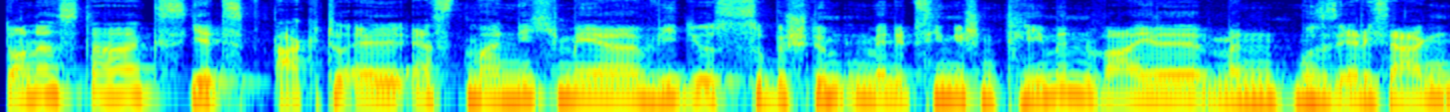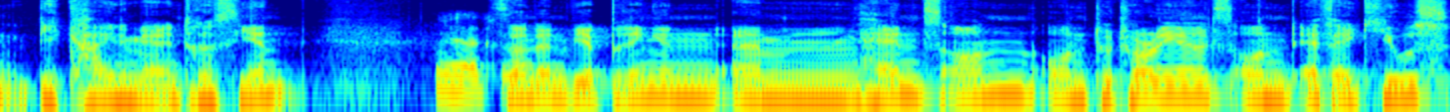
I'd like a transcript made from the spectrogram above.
donnerstags jetzt aktuell erstmal nicht mehr Videos zu bestimmten medizinischen Themen, weil man muss es ehrlich sagen, die keine mehr interessieren ja, sondern wir bringen ähm, Hands-on und Tutorials und FAQs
